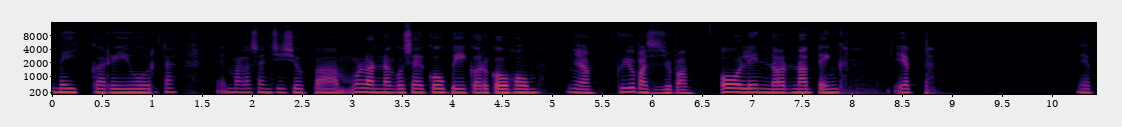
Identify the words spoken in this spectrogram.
meikari juurde. ma lasen siis juba, mul on nagu see go big or go home, jah, kui juba, siis juba. all in or nothing, jep. jep,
